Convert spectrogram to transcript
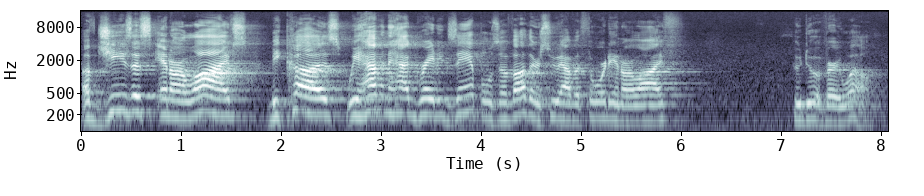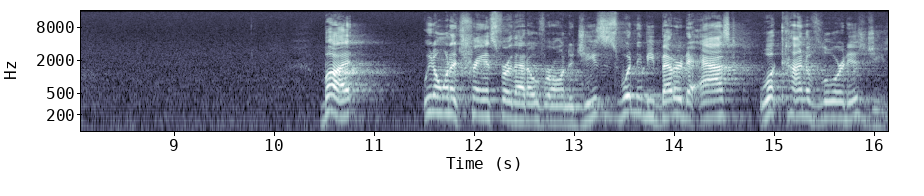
of Jesus in our lives because we haven't had great examples of others who have authority in our life who do it very well. But we don't want to transfer that over onto Jesus. Wouldn't it be better to ask, what kind of Lord is Jesus?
